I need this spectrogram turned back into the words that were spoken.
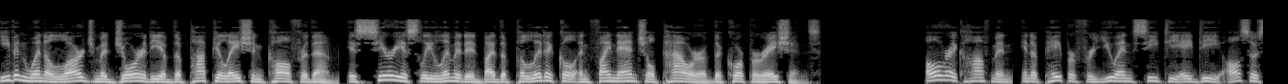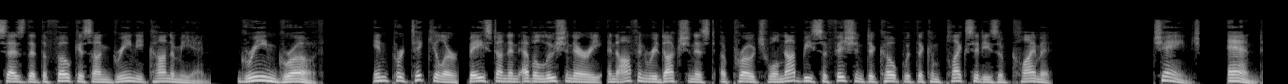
even when a large majority of the population call for them, is seriously limited by the political and financial power of the corporations. Ulrich Hoffmann, in a paper for UNCTAD also says that the focus on green economy and «green growth» in particular, based on an evolutionary and often reductionist approach will not be sufficient to cope with the complexities of climate change, and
